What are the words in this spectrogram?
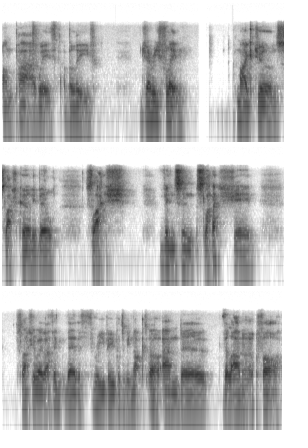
on par with, I believe, Jerry Flynn, Mike Jones slash Curly Bill slash Vincent slash Shane slash whoever. I think they're the three people to be knocked. Oh, and uh, Villano four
